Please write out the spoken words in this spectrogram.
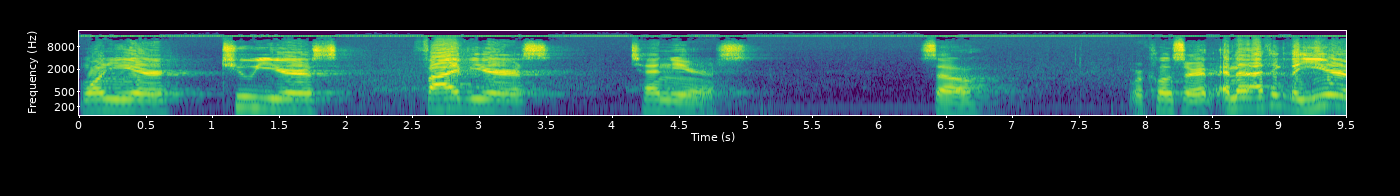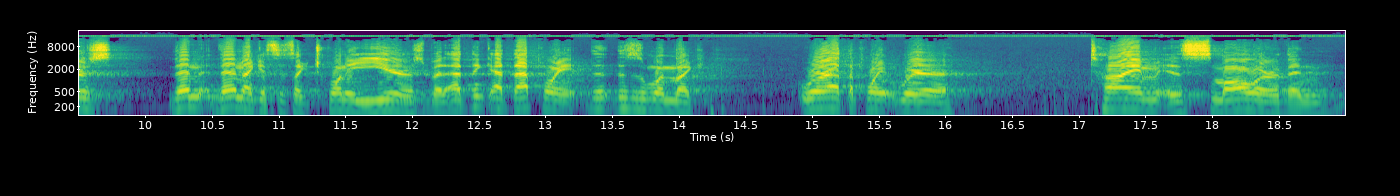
one year, two years, five years, ten years. So, we're closer. And then I think the years, then, then I guess it's like 20 years, but I think at that point, th- this is when like, we're at the point where time is smaller than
